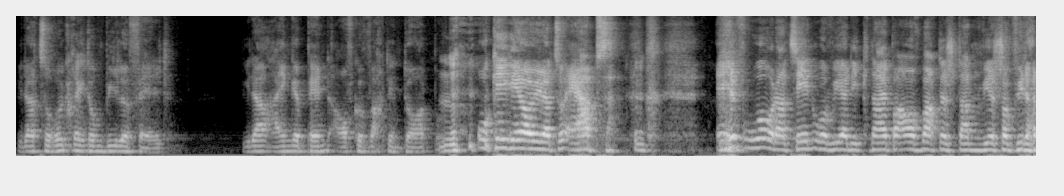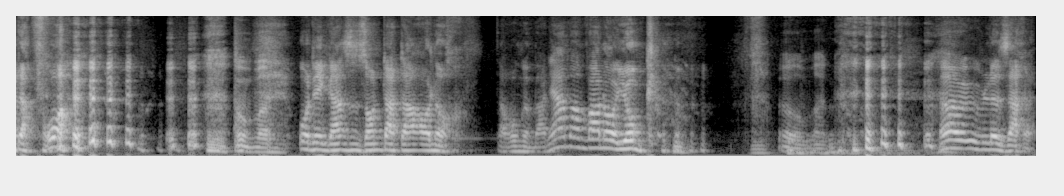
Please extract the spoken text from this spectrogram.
Wieder zurück Richtung Bielefeld. Wieder eingepennt, aufgewacht in Dortmund. Okay, gehen wir wieder zu Erbsen. 11 Uhr oder 10 Uhr, wie er die Kneipe aufmachte, standen wir schon wieder davor. oh Mann. Und den ganzen Sonntag da auch noch darum gemacht. Ja, man war noch jung. Oh Mann. ja, üble Sache.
